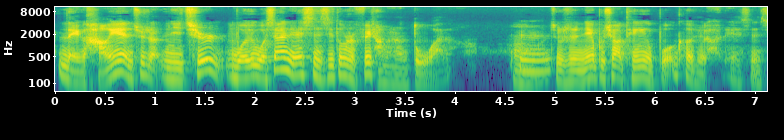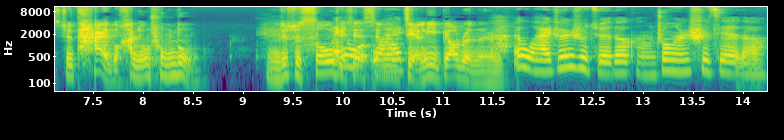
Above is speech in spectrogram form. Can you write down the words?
哪个行业去找，你其实我我相信这些信息都是非常非常多的，嗯，就是你也不需要听一个博客去聊这些信息，就太多汗牛充栋，你就去搜这些像简历标准的什么。哎，我还真是觉得可能中文世界的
